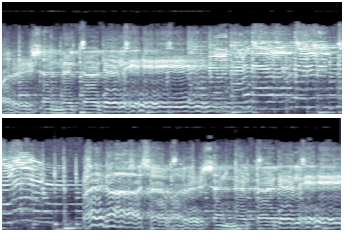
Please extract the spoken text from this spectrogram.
പ്രകാശവർഷങ്ങൾക്കകലേ പ്രകാശവർഷങ്ങൾക്കകലേ ആദി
